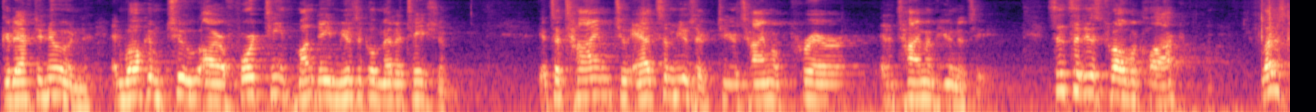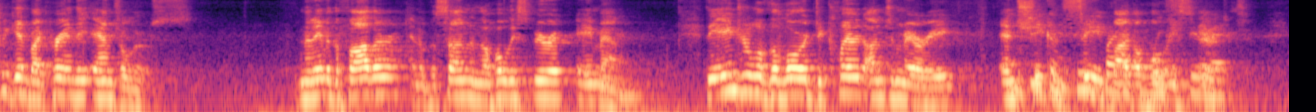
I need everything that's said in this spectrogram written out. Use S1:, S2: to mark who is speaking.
S1: Good afternoon, and welcome to our 14th Monday musical meditation. It's a time to add some music to your time of prayer and a time of unity. Since it is 12 o'clock, let us begin by praying the Angelus. In the name of the Father, and of the Son, and the Holy Spirit, amen. The angel of the Lord declared unto Mary, and she conceived by the Holy Spirit.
